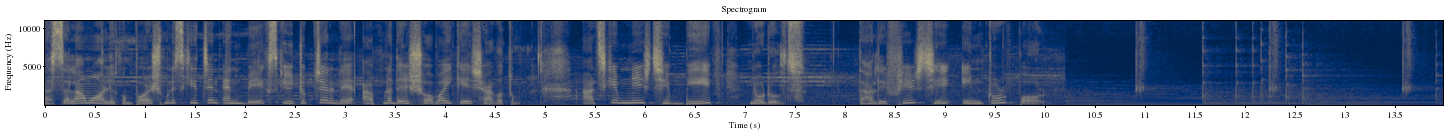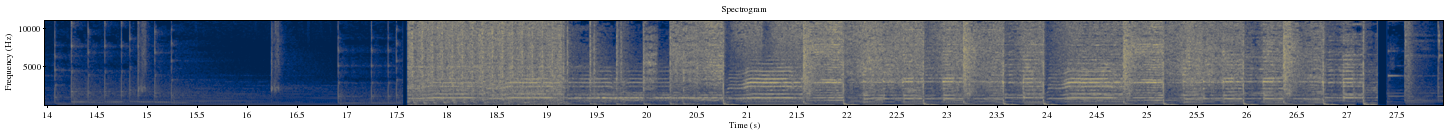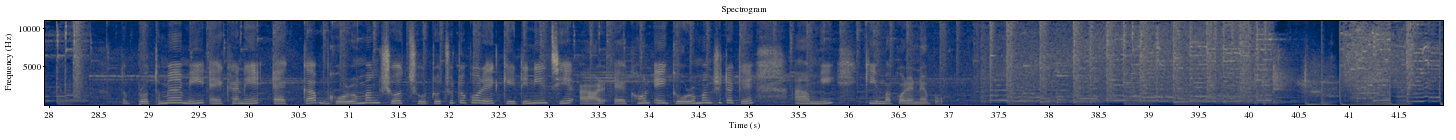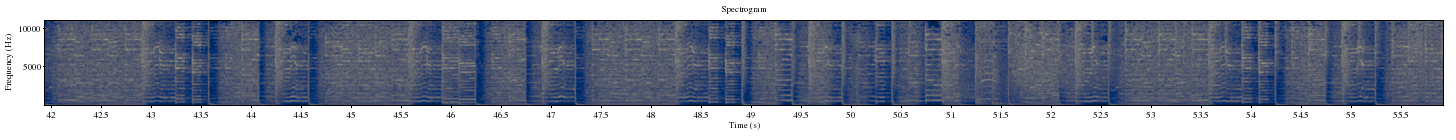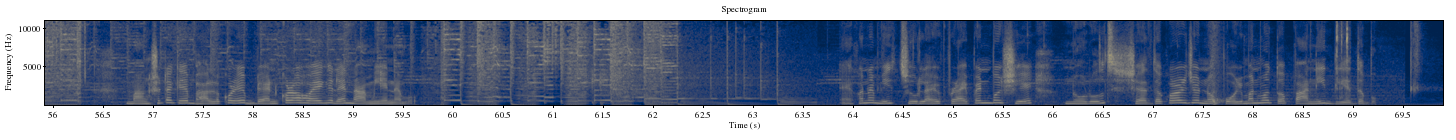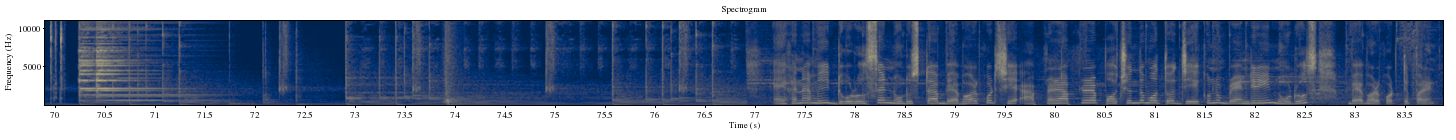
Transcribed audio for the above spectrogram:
আসসালামু আলাইকুম Parashmoni's kitchen and bakes YouTube চ্যানেলে আপনাদের সবাইকে স্বাগতম। আজকে আমি নিচ্ছি বিফ নুডলস। তাহলে ফিরছি ইন্টুর পর। তো প্রথমে আমি এখানে এক কাপ গরুর মাংস ছোট ছোট করে কেটে নিয়েছি আর এখন এই গরুর মাংসটাকে আমি কিমা করে নেব। মাংসটাকে ভালো করে ব্র্যান্ড করা হয়ে গেলে নামিয়ে নেব। এখন আমি চুলায় ফ্রাই প্যান বসিয়ে নুডলস সেদ্ধ করার জন্য পরিমাণ মতো পানি দিয়ে দেব। এখানে আমি ডুডলসের নুডলসটা ব্যবহার করছি। আপনারা আপনারা পছন্দ মতো যে কোনো ব্র্যান্ডেরই নুডলস ব্যবহার করতে পারেন।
